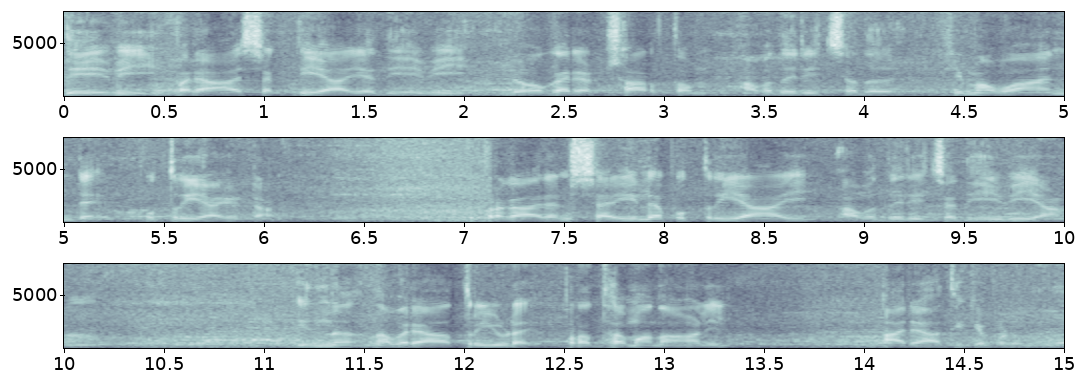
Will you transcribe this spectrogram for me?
ദേവി പരാശക്തിയായ ദേവി ലോകരക്ഷാർത്ഥം അവതരിച്ചത് ഹിമവാന്റെ പുത്രിയായിട്ടാണ്. ഇപ്രകാരം ശൈലപുത്രിയായി അവതരിച്ച ദേവിയാണ് ഇന്ന് നവരാത്രിയുടെ പ്രഥമ നാളിൽ ആരാധിക്കപ്പെടുന്നത്.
